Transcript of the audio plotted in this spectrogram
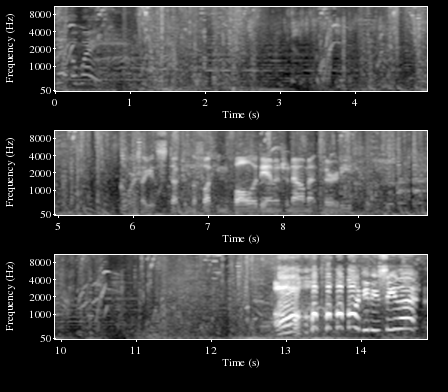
Get away! Of course, I get stuck in the fucking ball of damage, and now I'm at 30. Oh! Did you see that?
